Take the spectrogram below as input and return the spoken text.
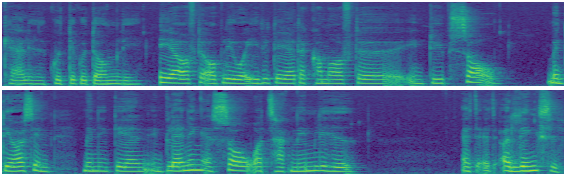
kærlighed, Gud, det guddommelige. Det jeg ofte oplever i det, det er, at der kommer ofte en dyb sorg, men det er også en, men det er en, en blanding af sorg og taknemmelighed, at, at, og længsel.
